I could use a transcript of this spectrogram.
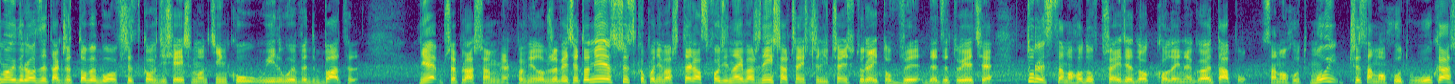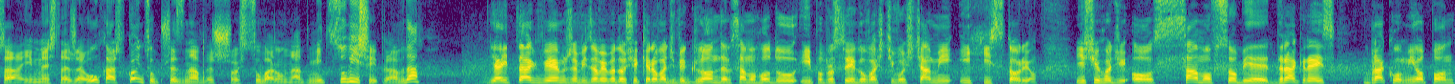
moi drodzy, także to by było wszystko w dzisiejszym odcinku Wheel With It Battle. Nie, przepraszam, jak pewnie dobrze wiecie, to nie jest wszystko, ponieważ teraz wchodzi najważniejsza część, czyli część, w której to Wy decydujecie, który z samochodów przejdzie do kolejnego etapu. Samochód mój czy samochód Łukasza? I myślę, że Łukasz w końcu przyzna wyższość Subaru nad Mitsubishi, prawda? Ja i tak wiem, że widzowie będą się kierować wyglądem samochodu i po prostu jego właściwościami i historią. Jeśli chodzi o samo w sobie drag race, brakło mi opon.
